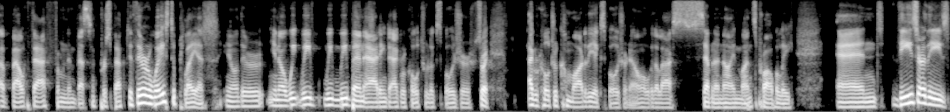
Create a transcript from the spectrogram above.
about that from an investment perspective. There are ways to play it. You know, there. You know, we we we we've been adding to agricultural exposure. Sorry, agricultural commodity exposure now over the last seven or nine months, probably. And these are these,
